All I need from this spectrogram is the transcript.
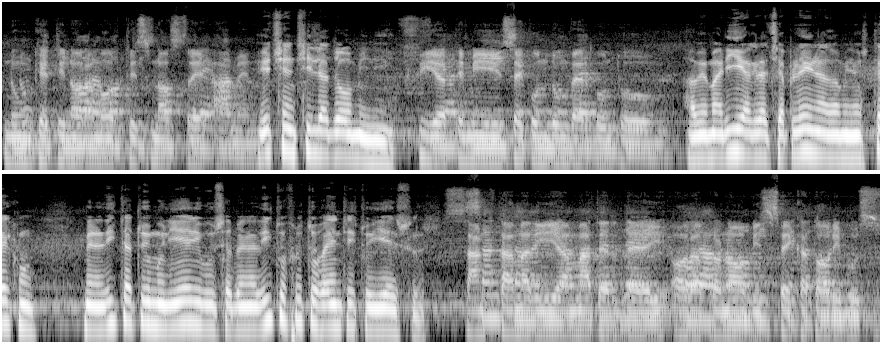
nunc et in hora mortis nostre. Amen. Ecce ancilla Domini. Fiat mi secundum verbum tuum. Ave Maria, gratia plena, Dominus tecum, benedicta tui mulieribus et benedictus fructus ventris tui, Iesus. Sancta Maria, Mater Dei, ora pro nobis peccatoribus,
